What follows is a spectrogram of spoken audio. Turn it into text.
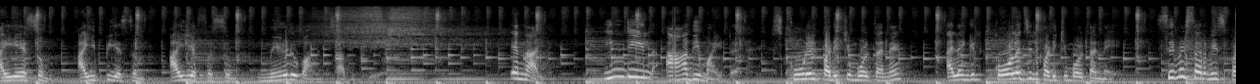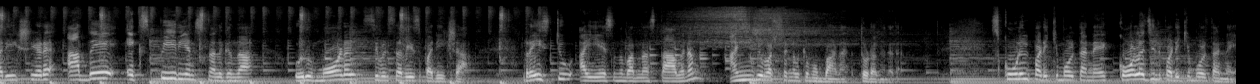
ഐ എസും ഐ പി എസും ഐ എഫ് എസും നേടുവാൻ സാധിക്കുകയോ എന്നാൽ ഇന്ത്യയിൽ ആദ്യമായിട്ട് സ്കൂളിൽ പഠിക്കുമ്പോൾ തന്നെ അല്ലെങ്കിൽ കോളേജിൽ പഠിക്കുമ്പോൾ തന്നെ സിവിൽ സർവീസ് പരീക്ഷയുടെ അതേ എക്സ്പീരിയൻസ് നൽകുന്ന ഒരു മോഡൽ സിവിൽ സർവീസ് പരീക്ഷ റേസ് ടു ഐ എസ് എന്ന് പറഞ്ഞ സ്ഥാപനം അഞ്ച് വർഷങ്ങൾക്ക് മുമ്പാണ് തുടങ്ങുന്നത്. സ്കൂളിൽ പഠിക്കുമ്പോൾ തന്നെ കോളേജിൽ പഠിക്കുമ്പോൾ തന്നെ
